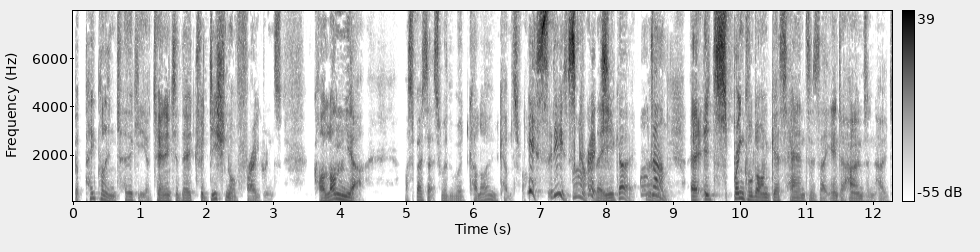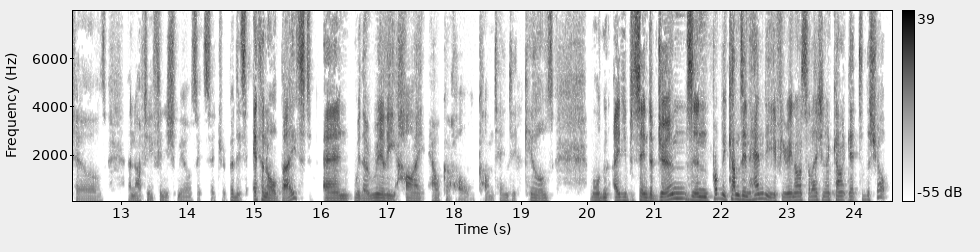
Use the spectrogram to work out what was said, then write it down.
But people in Turkey are turning to their traditional fragrance kolonya. I suppose that's where the word cologne comes from. Yes, it is. Oh, correct. There you go. Well done. Uh, it's sprinkled on guests' hands as they enter homes and hotels and after you finish meals, etc. But it's ethanol based and with a really high alcohol content. It kills more than 80% of germs and probably comes in handy if you're in isolation and can't get to the shop.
